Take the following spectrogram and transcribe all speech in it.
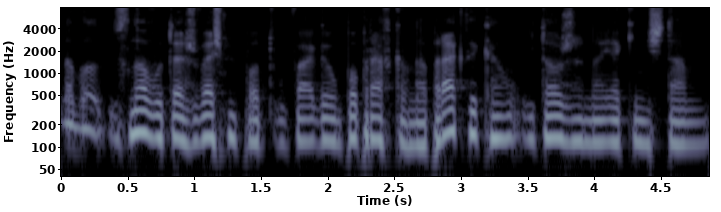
No bo znowu też weźmy pod uwagę poprawkę na praktykę i to, że na jakimś tam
